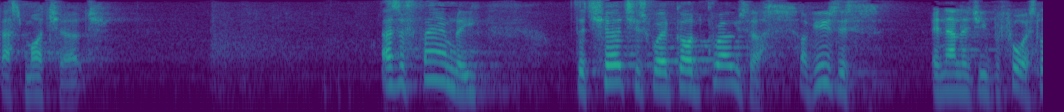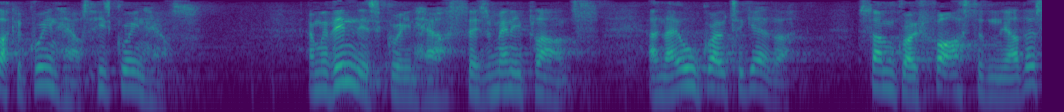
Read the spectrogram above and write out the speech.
That's my church. As a family, the church is where God grows us. I've used this analogy before. It's like a greenhouse. He's greenhouse. And within this greenhouse, there's many plants, and they all grow together. Some grow faster than the others.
